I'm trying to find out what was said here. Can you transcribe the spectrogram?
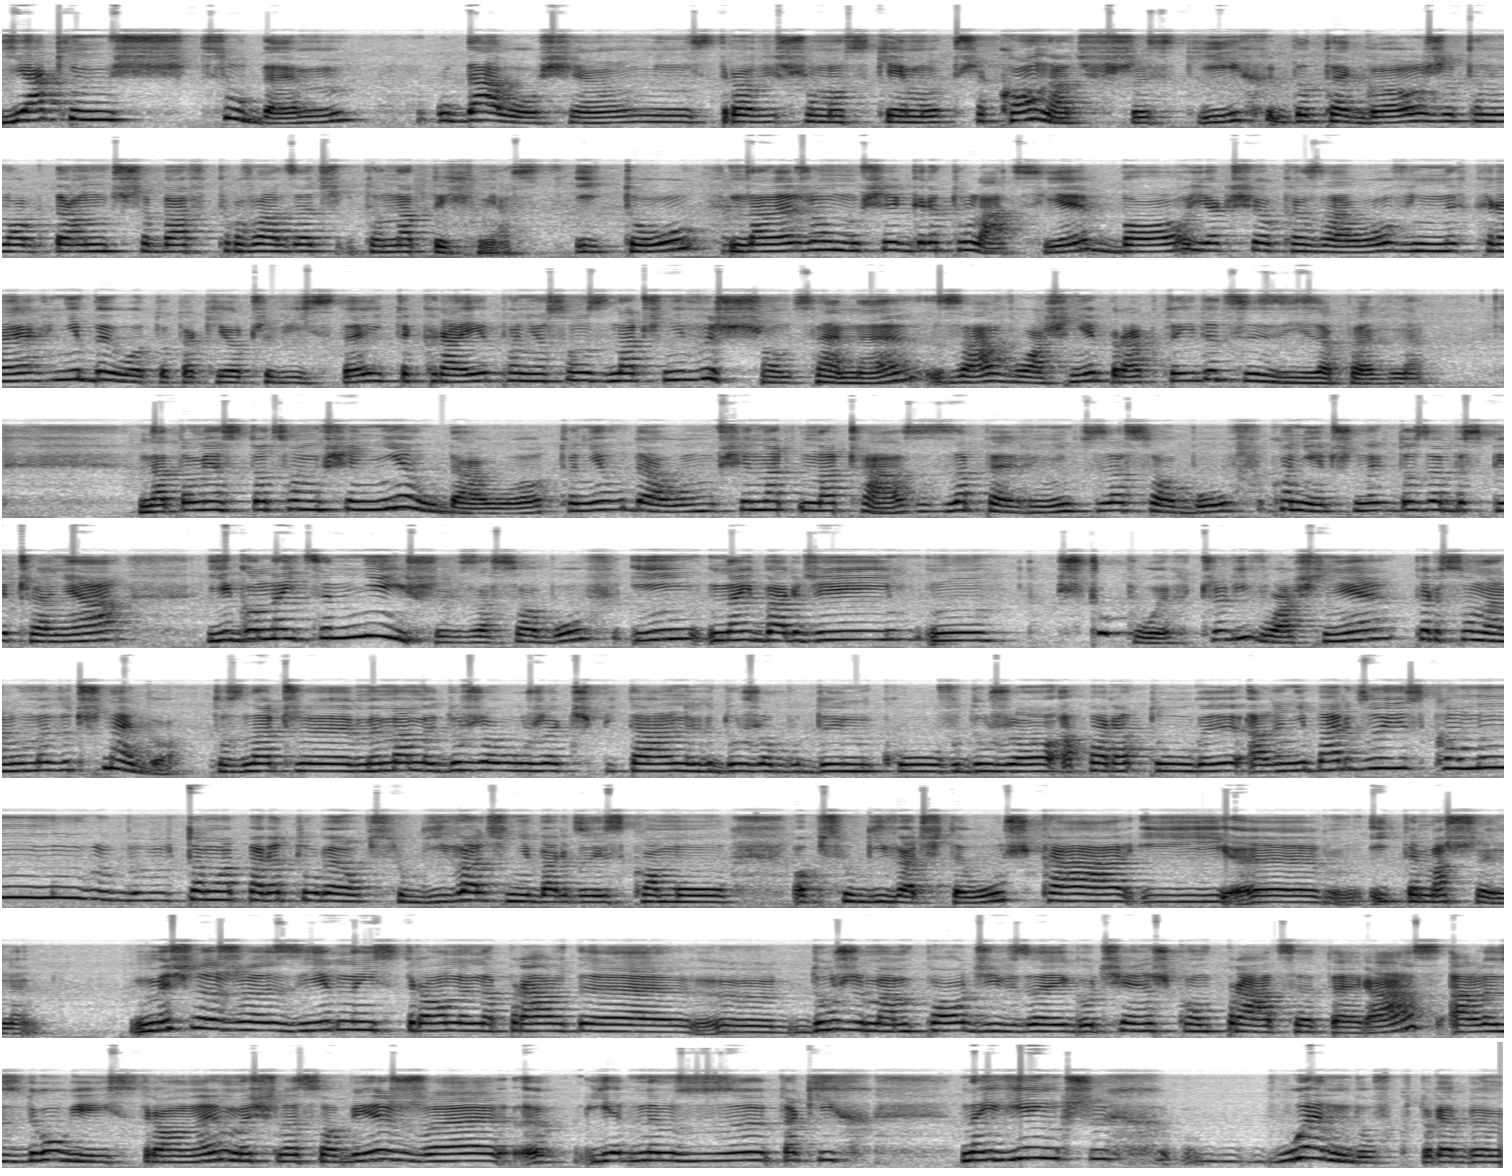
jakimś cudem udało się ministrowi Szumowskiemu przekonać wszystkich do tego, że ten lockdown trzeba wprowadzać i to natychmiast. I tu należą mu się gratulacje, bo jak się okazało, w innych krajach nie było to takie oczywiste i te kraje poniosą znacznie wyższą cenę za właśnie brak tej decyzji zapewne. Natomiast to, co mu się nie udało, to nie udało mu się na, na czas zapewnić zasobów koniecznych do zabezpieczenia jego najcenniejszych zasobów i najbardziej mm, szczupłych, czyli właśnie personelu medycznego. To znaczy, my mamy dużo łóżek szpitalnych, dużo budynków, dużo aparatury, ale nie bardzo jest komu tą aparaturę obsługiwać, nie bardzo jest komu obsługiwać te łóżka i, yy, i te maszyny. Myślę, że z jednej strony naprawdę duży mam podziw za jego ciężką pracę teraz, ale z drugiej strony myślę sobie, że jednym z takich największych błędów, które bym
